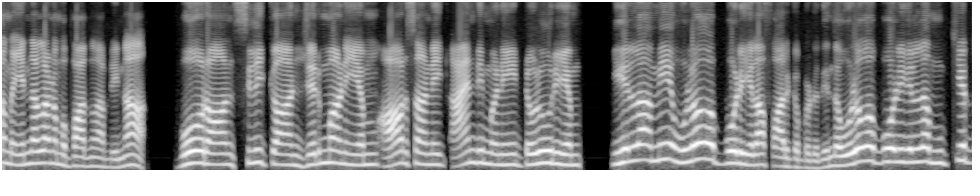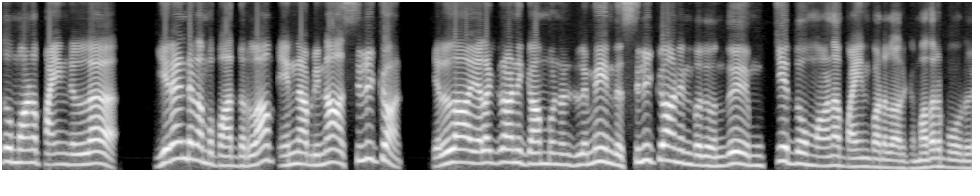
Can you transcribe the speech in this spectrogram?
நம்ம என்னெல்லாம் நம்ம பார்க்கலாம் அப்படின்னா boron silicon germanium arsenic antimony tellurium இது எல்லாமே உலோக போலிகளாக பார்க்கப்படுது. இந்த உலோக போலிகளில் முக்கியத்துவமான பயன்கள்ல இரண்டு நம்ம பார்த்துடலாம். என்ன அப்படின்னா சிலிக்கான் எல்லா எலக்ட்ரானிக் காம்பனண்ட்லையுமே இந்த சிலிக்கான் என்பது வந்து முக்கியத்துவமான பயன்பாடலாக இருக்குது மதர் போர்டு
